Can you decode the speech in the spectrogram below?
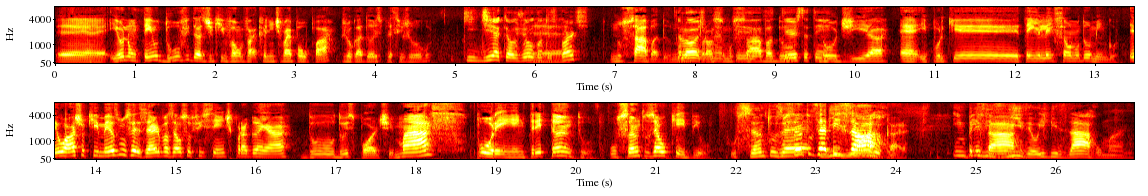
É, eu não tenho dúvidas de que, vão, que a gente vai poupar jogadores pra esse jogo. Que dia que é o jogo contra o esporte? No sábado, no É lógico, né? próximo Porque sábado, terça tem- no dia. É, e porque tem eleição no domingo. Eu acho que mesmo os reservas é o suficiente pra ganhar do, do esporte. Mas, porém, entretanto, o Santos é o que, Bill? O Santos O é. Santos é bizarro, cara. Imprevisível e bizarro, mano.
